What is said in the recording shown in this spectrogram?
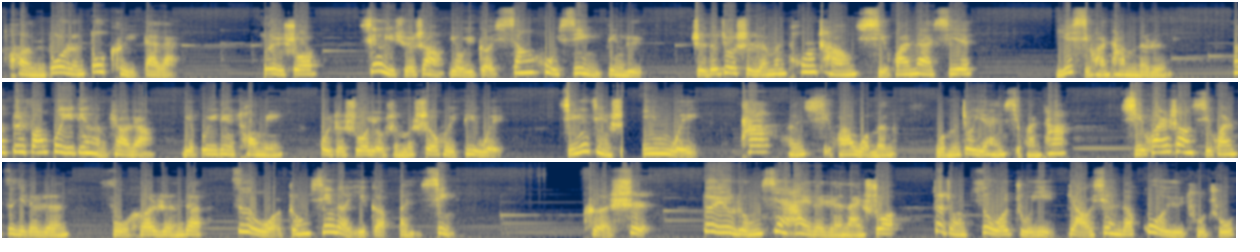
很多人都可以带来。所以说，心理学上有一个相互吸引定律，指的就是人们通常喜欢那些也喜欢他们的人。那对方不一定很漂亮，也不一定聪明，或者说有什么社会地位，仅仅是因为他很喜欢我们，我们就也很喜欢他。喜欢上喜欢自己的人，符合人的自我中心的一个本性。可是，对于容陷爱的人来说，这种自我主义表现得过于突出，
